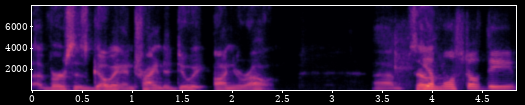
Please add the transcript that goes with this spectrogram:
uh, versus going and trying to do it on your own. Um, so yeah, most of the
